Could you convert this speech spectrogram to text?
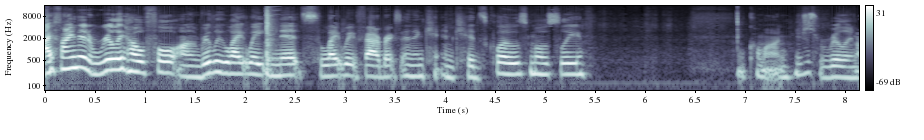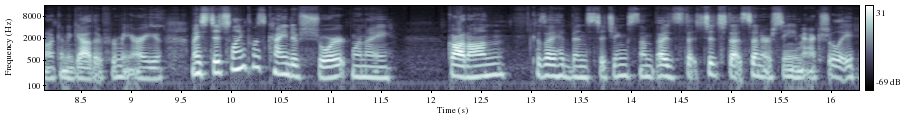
I find it really helpful on really lightweight knits, lightweight fabrics, and in, in kids' clothes mostly. Oh, come on, you're just really not going to gather for me, are you? My stitch length was kind of short when I got on because I had been stitching some, I stitched that center seam actually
